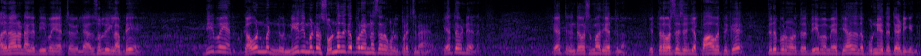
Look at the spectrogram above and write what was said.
அதனால் நாங்கள் தீபம் ஏற்றவில்லை. அது சொல்லுவீங்களா அப்படி? தீபம் கவர்மெண்ட் நீதிமன்றம் சொன்னதுக்கப்புறம் என்ன சார் உங்களுக்கு பிரச்சனை? ஏற்ற வேண்டியது ஏற்றுங்க இந்த வருஷமாக அது ஏற்றுங்க இத்தனை வருஷம் செஞ்ச பாவத்துக்கு திருப்பரங்குளத்தில் தீபம் ஏற்றியாவது அந்த புண்ணியத்தை தேடிக்கங்க.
